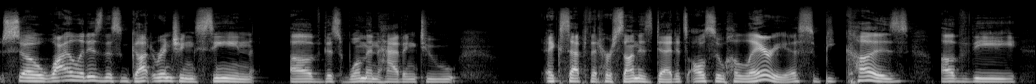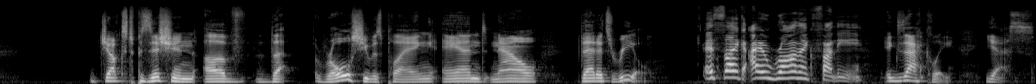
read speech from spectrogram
so while it is this gut wrenching scene of this woman having to accept that her son is dead, it's also hilarious because of the juxtaposition of the role she was playing and now that it's real. It's like ironic funny. Exactly. Yes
